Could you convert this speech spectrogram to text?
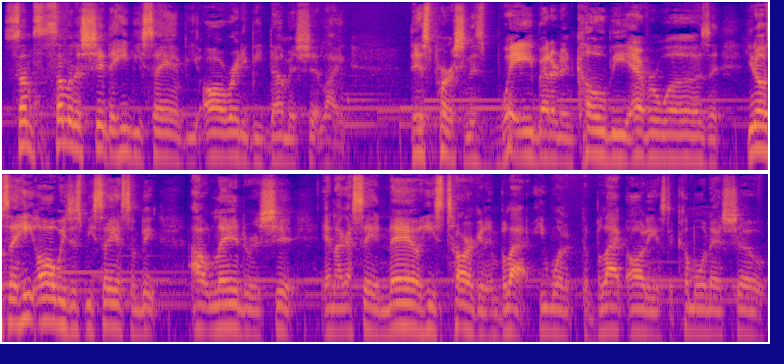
some some of the shit that he be saying be already be dumb as shit like this person is way better than Kobe ever was. And you know what I'm saying? He always just be saying some big outlandish shit. And like I said, now he's targeting black. He wanted the black audience to come on that show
